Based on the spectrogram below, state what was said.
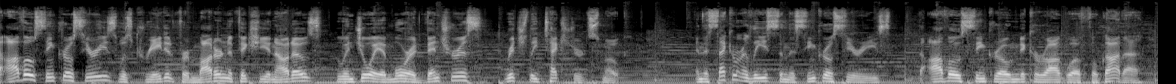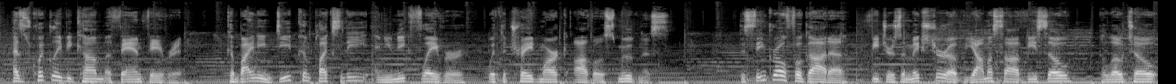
Avo Syncro series was created for modern aficionados who enjoy a more adventurous, richly textured smoke. And the second release in the Syncro series, the Avo Syncro Nicaragua Fogata, has quickly become a fan favorite, combining deep complexity and unique flavor with the trademark Avo smoothness. The Syncro Fogata features a mixture of Yamasa Viso, Piloto,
